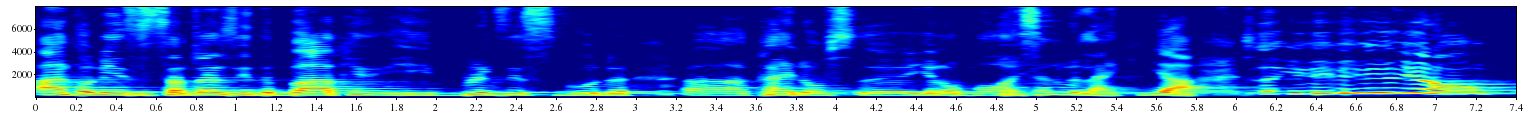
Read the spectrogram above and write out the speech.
Anthony is sometimes in the back. He, he brings this good uh, kind of uh, you know voice, and we're like, yeah, so, you, you, you, know.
